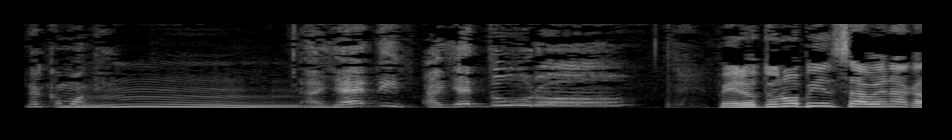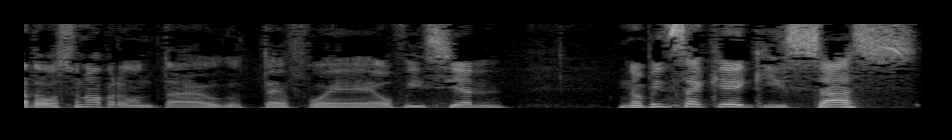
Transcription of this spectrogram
No es como aquí. Mm. Allá es, allá es duro. Pero tú no piensas, ven acá, te voy a hacer una pregunta, usted fue oficial. ¿No piensas que quizás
